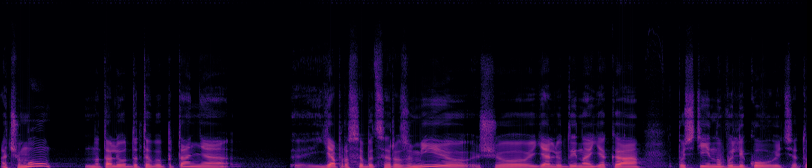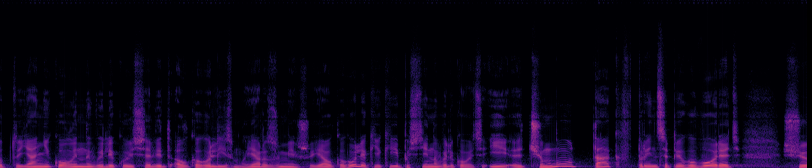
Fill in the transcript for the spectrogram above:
А чому, Наталю, от до тебе питання? Е, Я про себе це розумію, що я людина, яка постійно виліковується. Тобто я ніколи не вилікуюся від алкоголізму. Я розумію, що я алкоголік, який постійно виліковується. І е, чому так, в принципі, говорять, що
